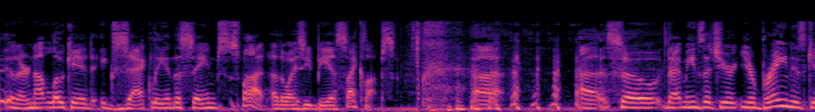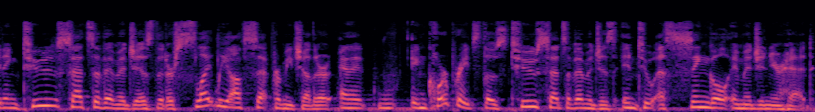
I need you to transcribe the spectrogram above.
are not located exactly in the same spot. Otherwise, you'd be a cyclops. Uh, uh, so that means that your your brain is getting two sets of images that are slightly offset from each other, and it r- incorporates those two sets of images into a single image in your head.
